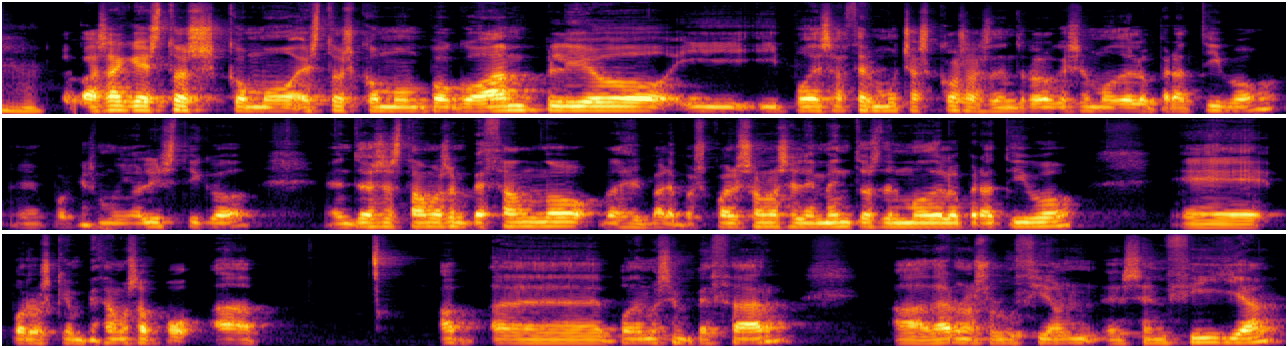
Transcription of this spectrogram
Uh -huh. Lo que pasa es que esto es como, esto es como un poco amplio y, y, puedes hacer muchas cosas dentro de lo que es el modelo operativo, eh, porque es muy holístico. Entonces estamos empezando a decir, vale, pues cuáles son los elementos del modelo operativo eh, por los que empezamos a, a, a eh, podemos empezar a dar una solución sencilla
